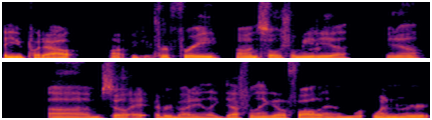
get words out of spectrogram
that you put out uh, you. for free on social media you know? Um so everybody like definitely go follow him when we're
